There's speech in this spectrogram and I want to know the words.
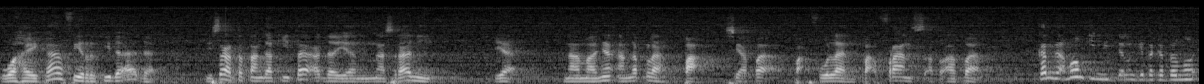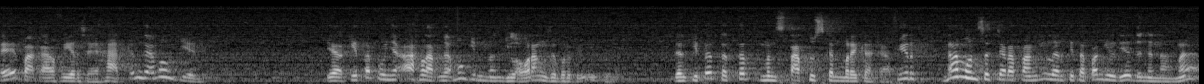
wahai kafir, tidak ada. Di saat tetangga kita ada yang Nasrani, ya namanya anggaplah Pak siapa, Pak Fulan, Pak Frans atau apa. Kan nggak mungkin di jalan kita ketemu, eh Pak kafir sehat, kan nggak mungkin. Ya kita punya akhlak, nggak mungkin manggil orang seperti itu dan kita tetap menstatuskan mereka kafir namun secara panggilan kita panggil dia dengan nama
